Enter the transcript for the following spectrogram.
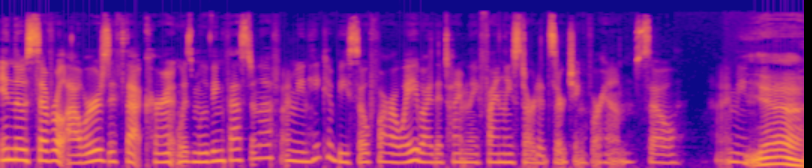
in those several hours, if that current was moving fast enough, I mean he could be so far away by the time they finally started searching for him. So I mean, Yeah,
